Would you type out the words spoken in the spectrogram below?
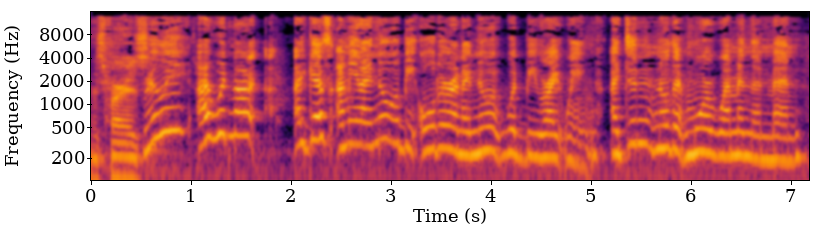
as far as Really? I would not. I guess, I mean, I knew it would be older and I knew it would be right wing. I didn't know that more women than men.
